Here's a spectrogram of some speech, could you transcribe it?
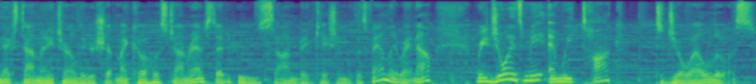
Next time on Eternal Leadership, my co host John Ramstead, who's on vacation with his family right now, rejoins me and we talk to Joel Lewis.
